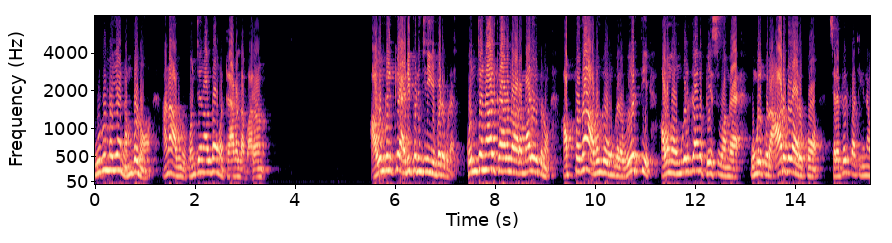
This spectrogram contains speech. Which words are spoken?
முழுமையாக நம்பணும். ஆனால் அவங்க கொஞ்ச நாள் தான் அவங்க ட்ராவலில் வரணும். அவங்களுக்கே அடிப்பணிஞ்சு நீங்கள் போயிடக்கூடாது. கொஞ்ச நாள் ட்ராவலில் வர மாதிரி இருக்கணும். அப்போ தான் அவங்க உங்களை உயர்த்தி அவங்க உங்களுக்காக பேசுவாங்க. உங்களுக்கு ஒரு ஆறுதலாக இருக்கும். சில பேர் பார்த்தீங்கன்னா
